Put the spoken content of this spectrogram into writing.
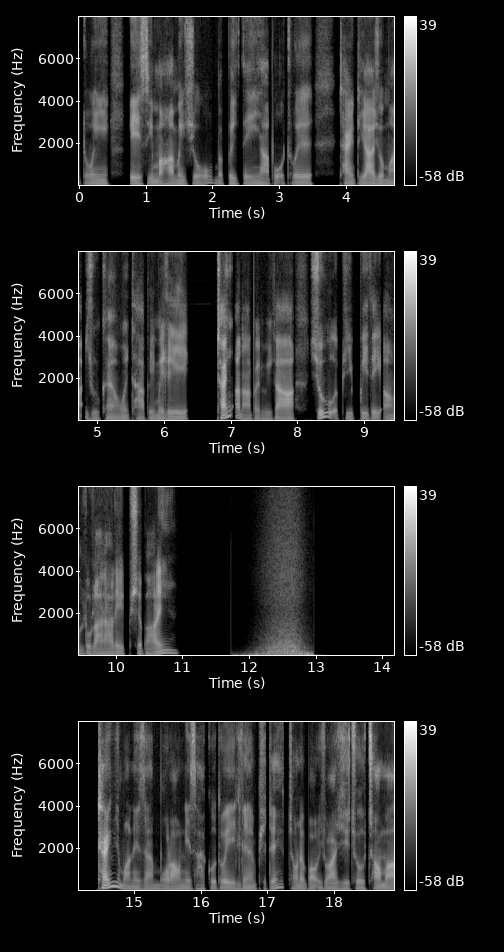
အတွင်း AC မဟာမိတ်ရုပ်မပိတ်သိမ်းရဖို့အထွေထိုင်တရားရုံးမှာအယူခံဝင်ထားပေမဲ့လေထိုင်းအာဏာပိုင်တွေကရုပ်ကိုအပြည့်ပေးသိမ်းအောင်လုပ်လာတာလည်းဖြစ်ပါတယ်ထိုင်းမြန်မာနယ်စပ်မော်တော်နေစာကိုတွေလမ်းဖြစ်တဲ့ကျောင်းတော်ပေါရွာရေချိုချောင်းမှာ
